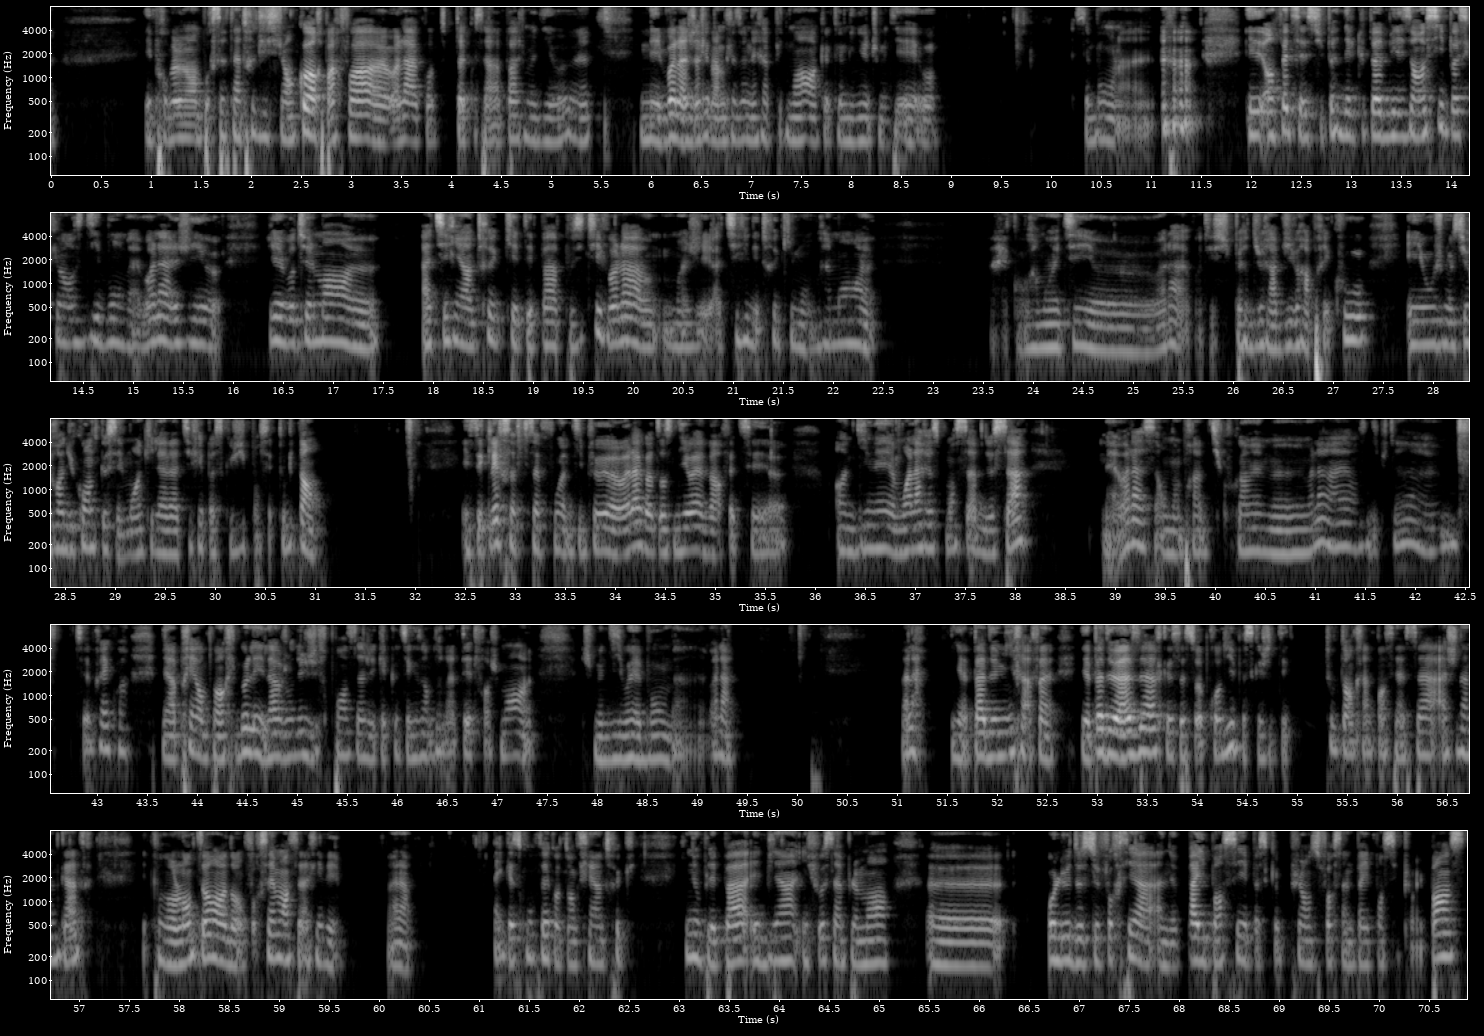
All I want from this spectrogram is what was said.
et probablement pour certains trucs j'y suis encore parfois, euh, voilà, quand tout à coup ça va pas, je me dis, mais voilà, j'arrive à me raisonner rapidement, en quelques minutes, je me dis, eh, oh, c'est bon là. et en fait c'est super déculpabilisant aussi parce qu'on se dit, bon, ben voilà, j'ai éventuellement attiré un truc qui n'était pas positif. Voilà, moi j'ai attiré des trucs qui m'ont vraiment, euh, qui ont vraiment été, euh, voilà, qui ont été super durs à vivre après coup, et où je me suis rendu compte que c'est moi qui l'avais attiré parce que j'y pensais tout le temps. Et c'est clair, ça, ça fout un petit peu, euh, voilà, quand on se dit, ouais, ben en fait c'est, en guillemets, moi la responsable de ça. Mais voilà, ça, on en prend un petit coup quand même, voilà, hein, on se dit, putain, c'est vrai quoi. Mais après, on peut en rigoler. Là, aujourd'hui, j'y repense, j'ai quelques exemples dans la tête, franchement, je me dis, ouais, bon, ben voilà. Voilà. Il n'y a pas de miracle, enfin, il n'y a pas de hasard que ça soit produit parce que j'étais tout le temps en train de penser à ça, H24, et pendant longtemps, donc forcément, c'est arrivé. Voilà. Et qu'est-ce qu'on fait quand on crée un truc qui nous plaît pas? Eh bien, il faut simplement, euh, au lieu de se forcer à, ne pas y penser, parce que plus on se force à ne pas y penser, plus on y pense,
